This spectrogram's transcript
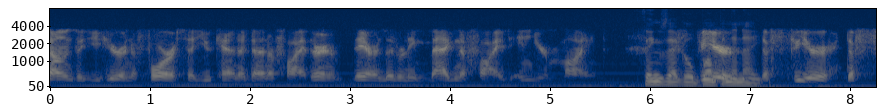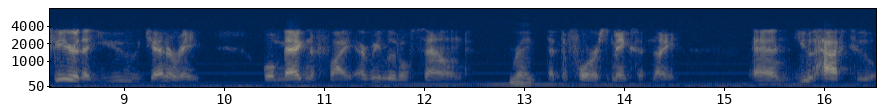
sounds that you hear in the forest that you can't identify, they're they are literally magnified in your mind. Things that go bump Fear, in the night. the fear, the fear that you generate will magnify every little sound Right. that the forest makes at night. And you have to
